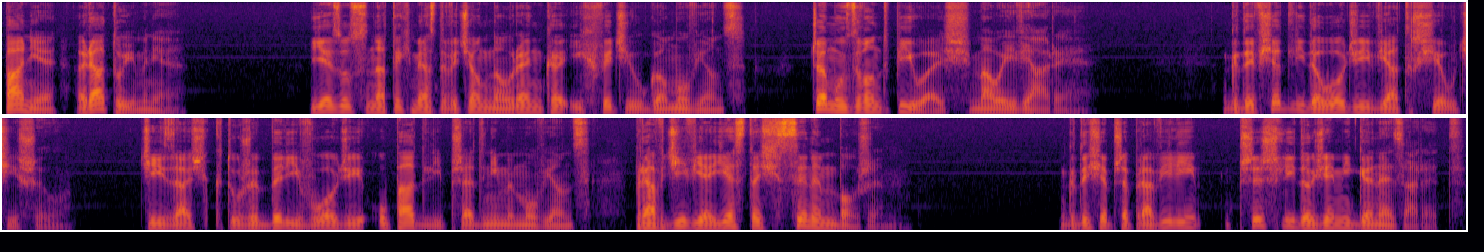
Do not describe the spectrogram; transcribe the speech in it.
Panie, ratuj mnie! Jezus natychmiast wyciągnął rękę i chwycił go, mówiąc, Czemu zwątpiłeś, małej wiary? Gdy wsiedli do łodzi, wiatr się uciszył. Ci zaś, którzy byli w łodzi, upadli przed nim, mówiąc, Prawdziwie jesteś Synem Bożym. Gdy się przeprawili, przyszli do ziemi Genezaret.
